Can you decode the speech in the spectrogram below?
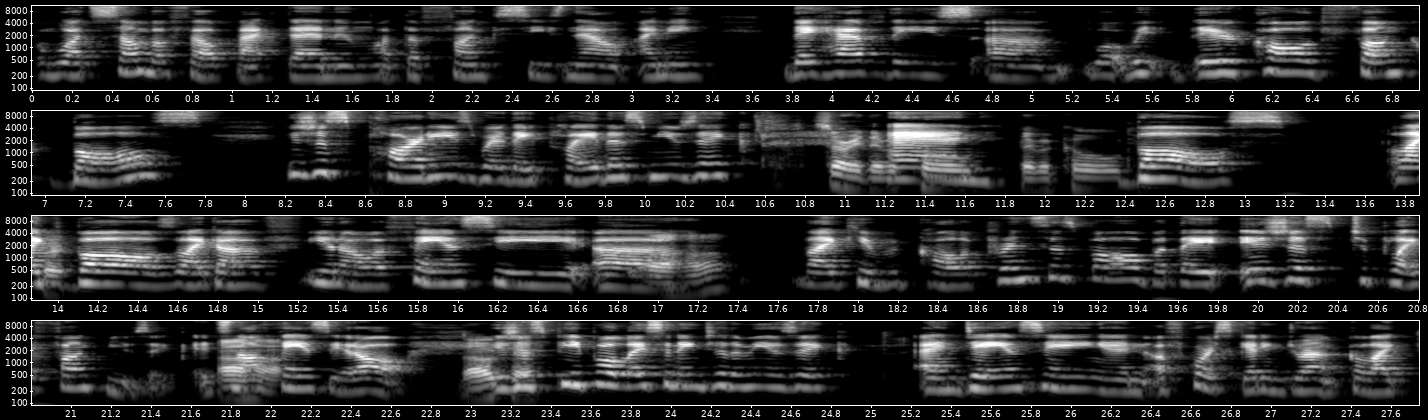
what samba felt back then, and what the funk sees now. I mean, they have these um, what we they're called funk balls. It's just parties where they play this music. Sorry, they were called. They were called. Balls, like Sorry. balls, like a you know a fancy uh, Uh huh. like you would call a princess ball, but they it's just to play funk music. It's Uh-huh. not fancy at all. Okay. It's just people listening to the music and dancing and of course getting drunk like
